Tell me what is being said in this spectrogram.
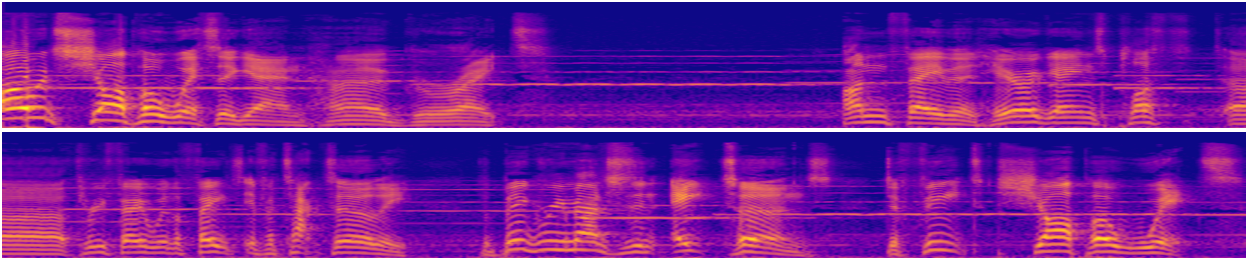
Oh, it's Sharper Wit again. Oh, great. Unfavored. Hero gains plus uh, 3 favor with the fates if attacked early. The big rematch is in 8 turns. Defeat Sharper Wit.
